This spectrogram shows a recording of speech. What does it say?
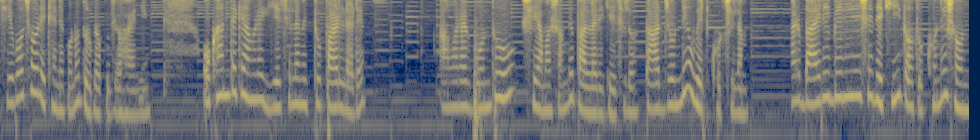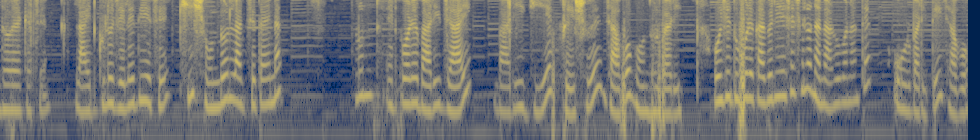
সে বছর এখানে কোনো দুর্গাপুজো হয়নি। ওখান থেকে আমরা গিয়েছিলাম একটু পার্লারে। আমার এক বন্ধু, সে আমার সঙ্গে পার্লারে গিয়েছিল। তার জন্যে ওয়েট করছিলাম। আর বাইরে বেরিয়ে এসে দেখি ততক্ষণে সন্ধে হয়ে গেছে। লাইটগুলো জ্বেলে দিয়েছে। কি সুন্দর লাগছে, তাই না? এরপরে বাড়ি যাই। বাড়ি গিয়ে ফ্রেশ হয়ে যাব বন্ধুর বাড়ি। ওই যে দুপুরে কাবেরি এসেছিল না নাড়ু বানাতে, ওর বাড়িতেই যাব।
